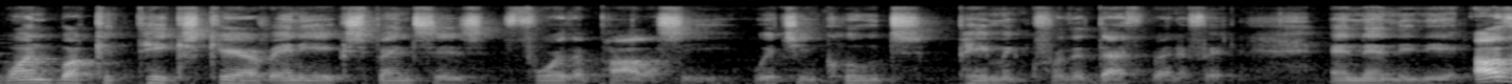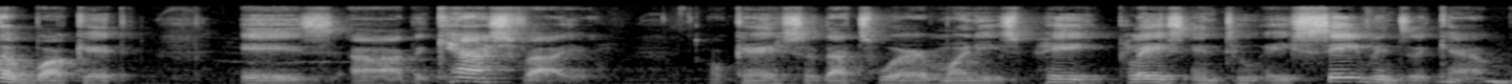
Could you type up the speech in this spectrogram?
one bucket takes care of any expenses for the policy, which includes payment for the death benefit. And then the, the other bucket is uh, the cash value. Okay, so that's where money is placed into a savings account.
